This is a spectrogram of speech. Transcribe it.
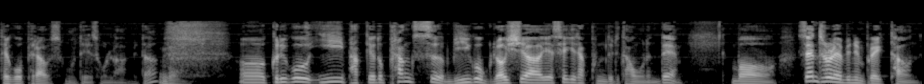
대구 오페라 하우스 무대에서 올라갑니다. 네. 어 그리고 이 밖에도 프랑스, 미국, 러시아의 세계 작품들이 다 오는데 뭐 Central Avenue Breakdown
